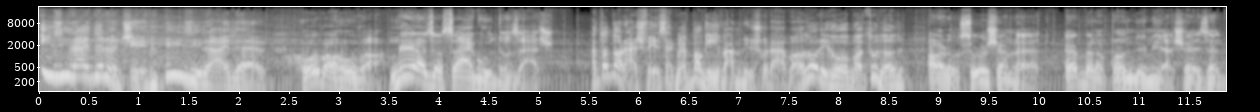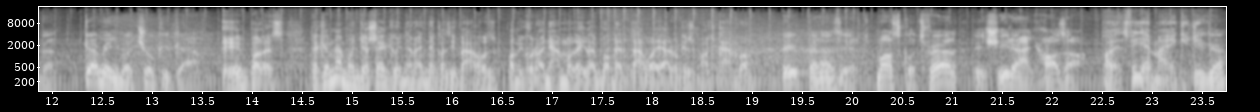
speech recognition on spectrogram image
Easy Rider, öcsém, Easy Rider. Hova, hova? Mi ez a száguldozás? Hát a darásfészekbe, Bagi Iván műsorába, az Origóba, tudod? Arról szó sem lehet. Ebben a pandémiás helyzetben. Kemény vagy csokikám. Épp lesz. Nekem nem mondja senki, hogy ne menjek az Ivánhoz, amikor anyámmal élek babettával járok és macskám van. Éppen ezért maszkot fel, és irány haza. Palesz, figyelj már egy kicsit. Igen?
